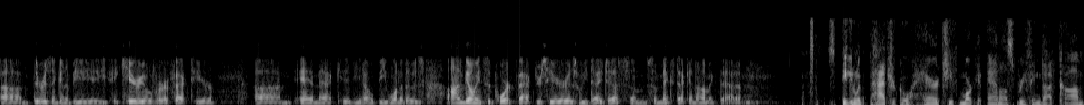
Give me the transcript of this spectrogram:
um, there isn't going to be a, a carryover effect here. Um, and that could, you know, be one of those ongoing support factors here as we digest some some mixed economic data. Speaking with Patrick O'Hare, Chief Market Analyst, Briefing.com.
